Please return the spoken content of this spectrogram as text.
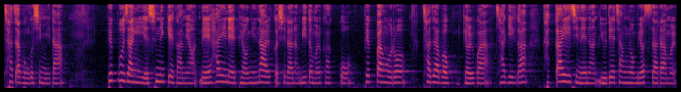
찾아본 것입니다. 백부장이 예수님께 가면 내 하인의 병이 나을 것이라는 믿음을 갖고 백방으로 찾아본 결과 자기가 가까이 지내는 유대 장로 몇 사람을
